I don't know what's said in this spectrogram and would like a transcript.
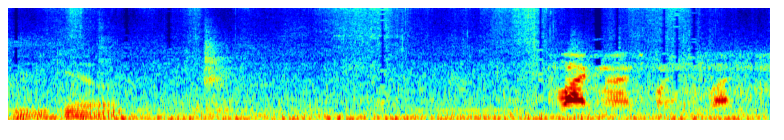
Where'd he go? Flag 920,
